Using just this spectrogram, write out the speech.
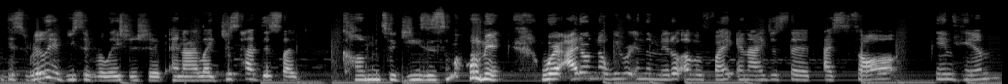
this really abusive relationship. And I like just had this like come to Jesus moment where I don't know, we were in the middle of a fight and I just said, I saw in him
